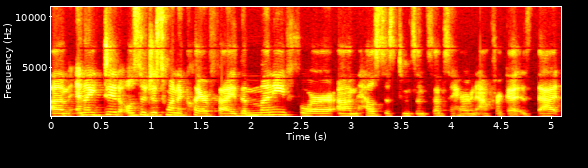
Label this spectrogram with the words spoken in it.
Um, and I did also just want to clarify the money for um, health systems in sub-Saharan Africa, is that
